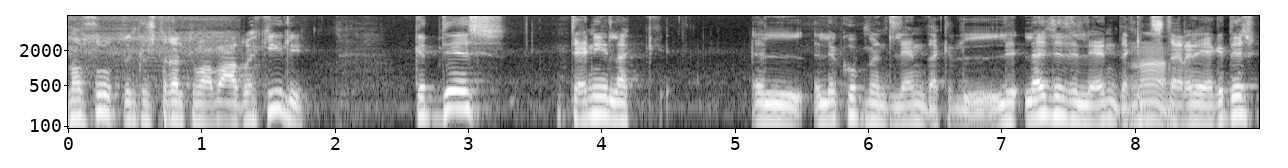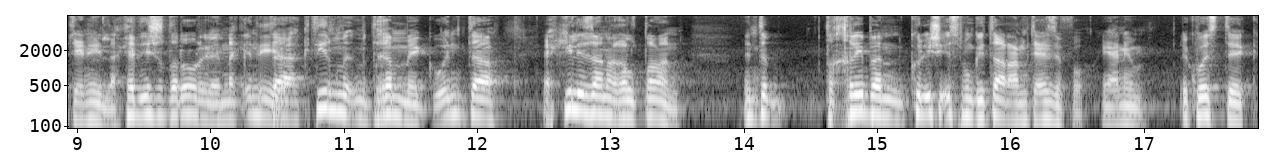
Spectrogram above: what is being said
مبسوط إنكم اشتغلتوا مع بعض. واحكي لي قديش تعني لك ال equipment اللي عندك ال- الأجهزة اللي عندك آه. تشتغل عليها قديش بتعني لك؟ هذا شيء ضروري لأنك أنت كتير. كثير متغمق وأنت احكي لي إذا أنا غلطان. أنت تقريبا كل شيء اسمه جيتار عم تعزفه يعني acoustic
